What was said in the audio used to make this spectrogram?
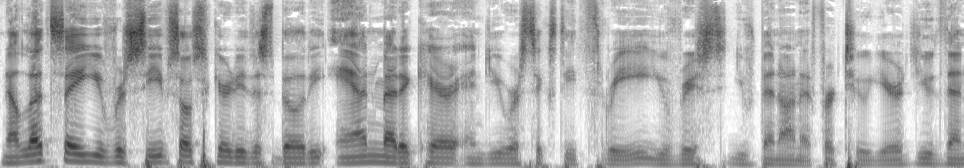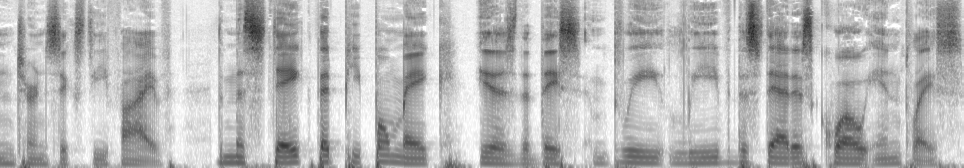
Now, let's say you've received Social Security disability and Medicare and you were 63, you've, re- you've been on it for two years, you then turn 65. The mistake that people make is that they simply leave the status quo in place.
